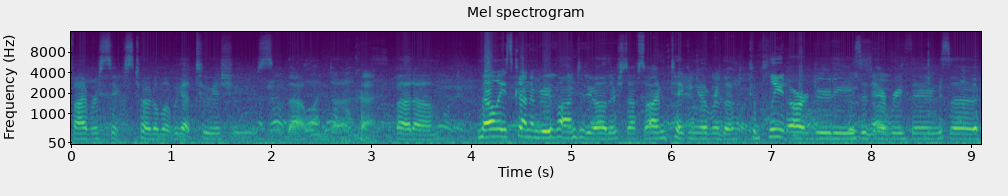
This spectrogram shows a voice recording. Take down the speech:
five or six total, but we got two issues of that one done. Okay. But um, Melanie's kind of moved on to do other stuff, so I'm taking over the complete art duties and everything. So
